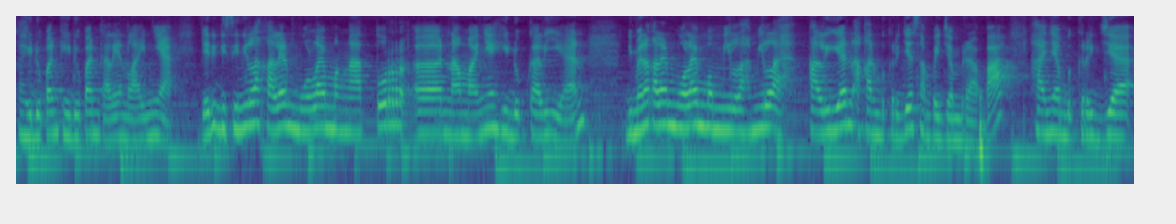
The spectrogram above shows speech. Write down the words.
kehidupan-kehidupan kalian lainnya. Jadi di sinilah kalian mulai mengatur uh, namanya hidup kalian di mana kalian mulai memilah-milah kalian akan bekerja sampai jam berapa hanya bekerja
